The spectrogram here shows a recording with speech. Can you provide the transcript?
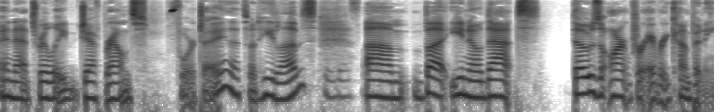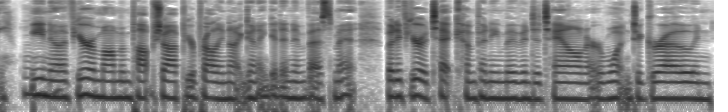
and that's really Jeff Brown's forte. That's what he loves. Um, but, you know, that's, those aren't for every company. You know, if you're a mom and pop shop, you're probably not going to get an investment. But if you're a tech company moving to town or wanting to grow and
